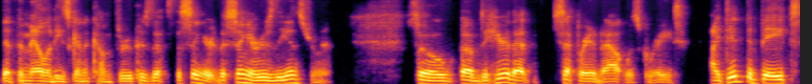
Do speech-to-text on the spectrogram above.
that the melody is going to come through because that's the singer the singer is the instrument. So um, to hear that separated out was great. I did debate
